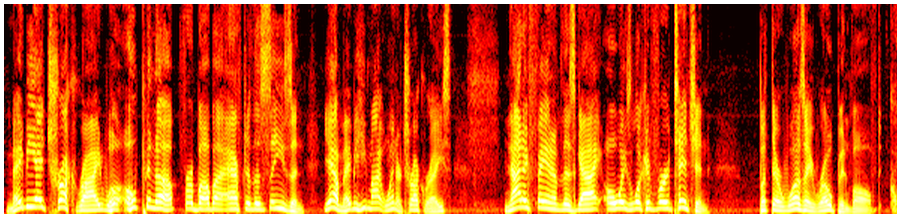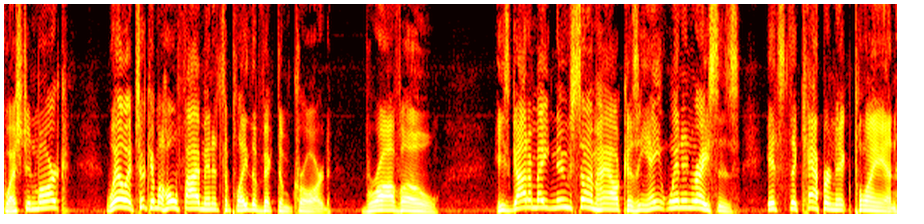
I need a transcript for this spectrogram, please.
Maybe a truck ride will open up for Bubba after the season. Yeah, maybe he might win a truck race. Not a fan of this guy, always looking for attention but there was a rope involved. Question mark? Well, it took him a whole five minutes to play the victim card. Bravo. He's got to make news somehow because he ain't winning races. It's the Kaepernick plan.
